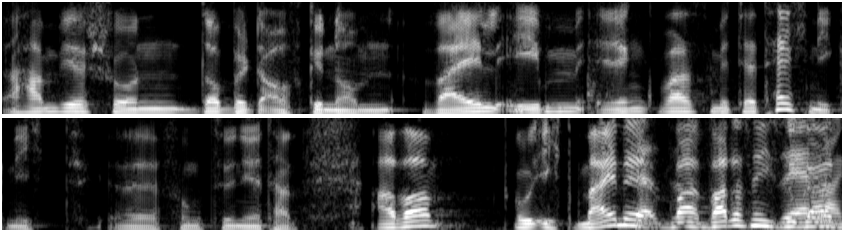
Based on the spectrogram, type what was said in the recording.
haben wir schon doppelt aufgenommen, weil eben irgendwas mit der Technik nicht äh, funktioniert hat. Aber und ich meine, das war, war das nicht sogar,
